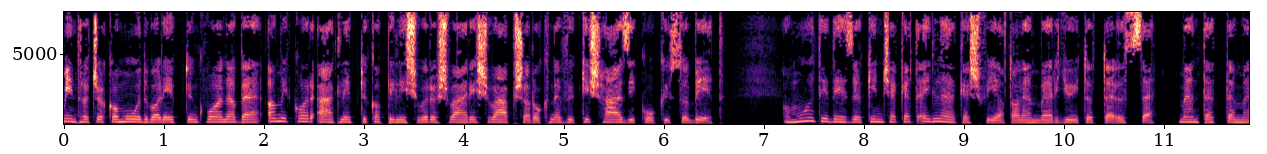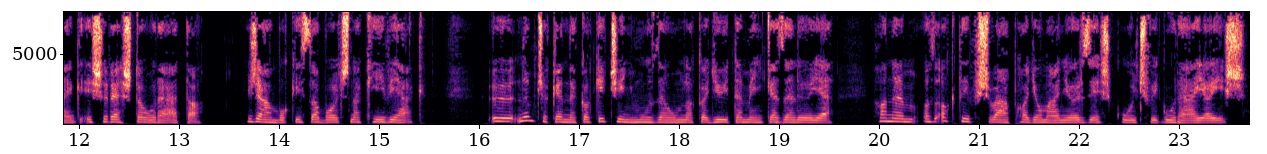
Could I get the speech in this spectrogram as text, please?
Mintha csak a múltba léptünk volna be, amikor átléptük a Pilisvörösvári Svábsarok nevű kis házikó küszöbét. A múlt idéző kincseket egy lelkes fiatalember gyűjtötte össze, mentette meg és restaurálta. Zsámboki Szabolcsnak hívják. Ő nem csak ennek a kicsiny múzeumnak a gyűjtemény kezelője, hanem az aktív sváb hagyományőrzés kulcsfigurája is.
